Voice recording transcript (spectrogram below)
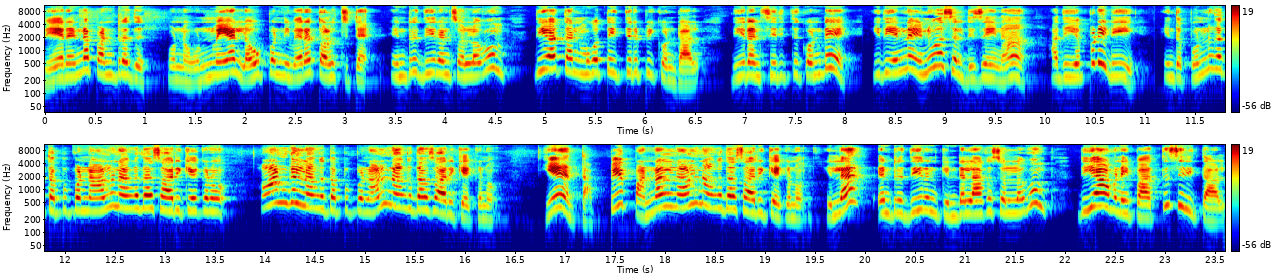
வேற என்ன பண்ணுறது உன்னை உண்மையாக லவ் பண்ணி வேற தொலைச்சிட்டேன் என்று தீரன் சொல்லவும் தியா தன் முகத்தை திருப்பி கொண்டாள். தீரன் சிரித்துக்கொண்டே இது என்ன யுனிவர்சல் டிசைனா அது எப்படிடி? இந்த பொண்ணுங்க தப்பு பண்ணாலும் நாங்கள் தான் சாரி கேட்கணும் ஆண்கள் நாங்கள் தப்பு பண்ணாலும் நாங்கள் தான் சாரி கேட்கணும் ஏன் தப்பே பண்ணலனாலும் நாங்கள் தான் சாரி கேட்கணும். இல்லை? என்று தீரன் கிண்டலாக சொல்லவும் தியா அவனை பார்த்து சிரித்தாள்.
